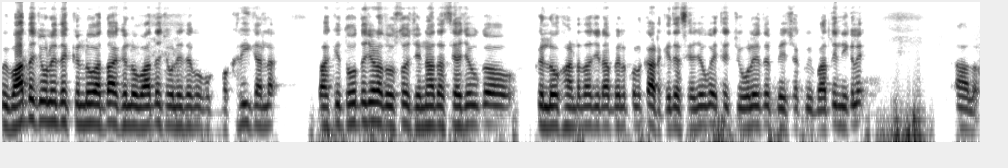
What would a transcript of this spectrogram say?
ਕੋਈ ਵੱਧ ਚੋਲੇ ਤੇ ਕਿਲੋ ਅੱਧਾ ਕਿਲੋ ਵੱਧ ਚੋਲੇ ਤੇ ਕੋਈ ਵੱਖਰੀ ਗੱਲ ਆ। ਬਾਕੀ ਦੁੱਧ ਜਿਹੜਾ ਦੋਸਤੋ ਜਿੰਨਾ ਦੱਸਿਆ ਜਾਊਗਾ ਉਹ ਕਿਲੋ ਖੰਡ ਦਾ ਜਿਹੜਾ ਬਿਲਕੁਲ ਘੱਟ ਕੇ ਦੱਸਿਆ ਜਾਊਗਾ ਇੱਥੇ ਚੋਲੇ ਤੇ ਬੇਸ਼ੱਕ ਕੋਈ ਵੱਧ ਹੀ ਨਿਕਲੇ। ਆ ਲਓ।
